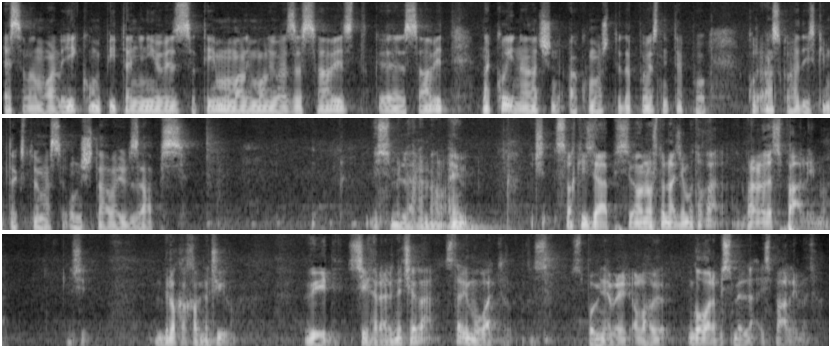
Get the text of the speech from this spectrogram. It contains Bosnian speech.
Esalamu alaikum, pitanje nije u vezi sa temom, ali molim vas za savjet, e, savjet na koji način, ako možete da pojasnite po kuransko-hadijskim tekstovima, se uništavaju zapisi. Bismillahirrahmanirrahim. Znači, svaki zapis, ono što nađemo toga, pravno da spalimo. Znači, bilo kakav znači, vid, sihra ili nečega, stavimo u vatru. Spominjamo, Allah govora, bismillah, ispalimo to.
